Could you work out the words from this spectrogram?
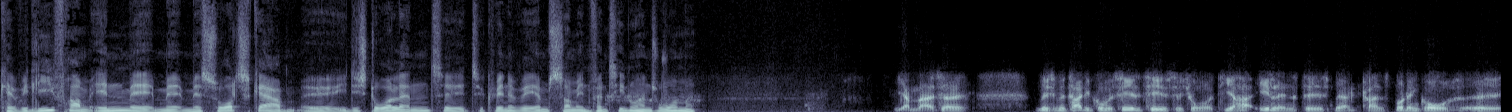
Kan vi lige frem ende med, med, med sort skærm øh, i de store lande til, til kvinde-VM, som Infantino han tror med? Jamen altså, hvis man tager de kommersielle tv-stationer, de har et eller andet sted smertegrænse, hvor den går, øh,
